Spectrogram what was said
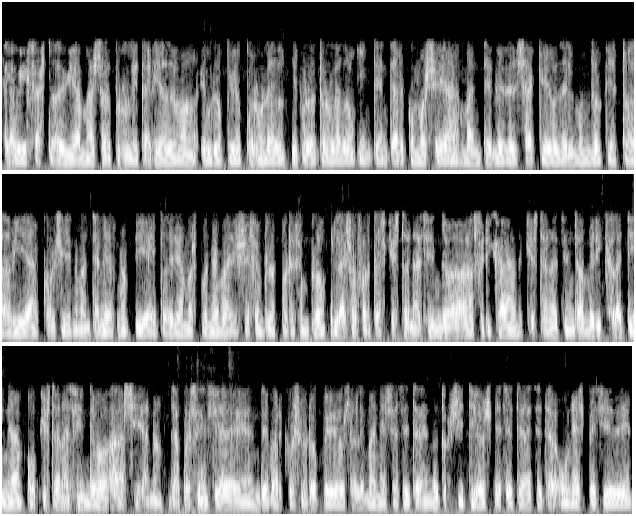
clavijas todavía más al proletariado europeo, por un lado, y por otro lado, intentar, como sea, mantener el saqueo del mundo que todavía consiguen mantener, ¿no? Y ahí podríamos poner varios ejemplos, por ejemplo, las ofertas que están haciendo a África, que están haciendo a América Latina o que están haciendo a Asia, ¿no? La presencia de, barcos europeos, alemanes, etcétera, en otros sitios, etcétera, etcétera. Una especie de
